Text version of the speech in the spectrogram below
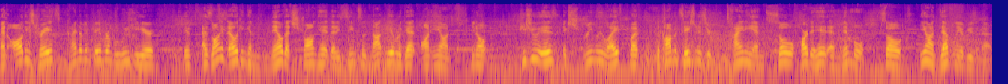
and all these trades kind of in favor of Luigi here. If as long as Elegant can nail that strong hit that he seems to not be able to get on Eon, you know, Pichu is extremely light, but the compensation is you're tiny and so hard to hit and nimble. So Eon definitely abusing that.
